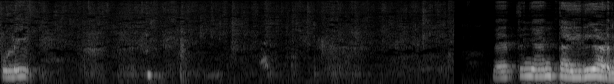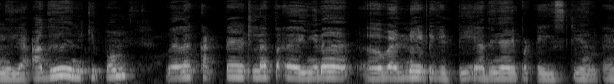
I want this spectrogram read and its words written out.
പുളി. നേരത്തെ ഞാൻ തൈര് കടന്നില്ല. അത് എനിക്കിപ്പം നല്ല കട്ടയായിട്ടുള്ള ഇങ്ങനെ വെണ്ണയിട്ട് കിട്ടി. അത് ഞാനിപ്പോൾ ടേസ്റ്റ് ചെയ്യട്ടെ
